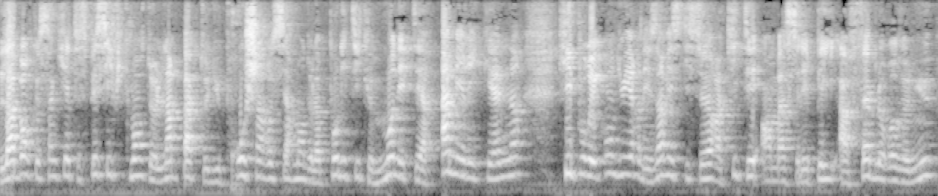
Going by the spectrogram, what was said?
La banque s'inquiète spécifiquement de l'impact du prochain resserrement de la politique monétaire américaine qui pourrait conduire les investisseurs à quitter en masse les pays à faible revenu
